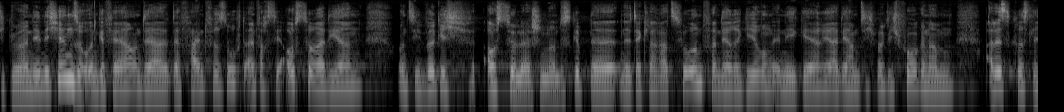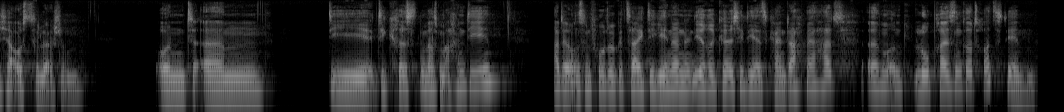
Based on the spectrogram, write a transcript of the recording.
die gehören hier nicht hin, so ungefähr. Und der, der Feind versucht einfach, sie auszuradieren und sie wirklich auszulöschen. Und es gibt eine, eine Deklaration von der Regierung in Nigeria, die haben sich wirklich vorgenommen, alles Christliche auszulöschen. Und ähm, die, die Christen, was machen die? Hat er uns ein Foto gezeigt, die gehen dann in ihre Kirche, die jetzt kein Dach mehr hat, ähm, und lobpreisen Gott trotzdem.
